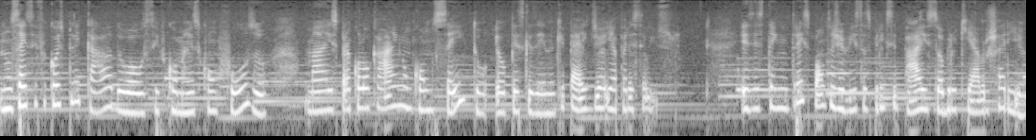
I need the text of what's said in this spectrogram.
Não sei se ficou explicado ou se ficou mais confuso, mas para colocar em um conceito, eu pesquisei no Wikipedia e apareceu isso. Existem três pontos de vista principais sobre o que é a bruxaria.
